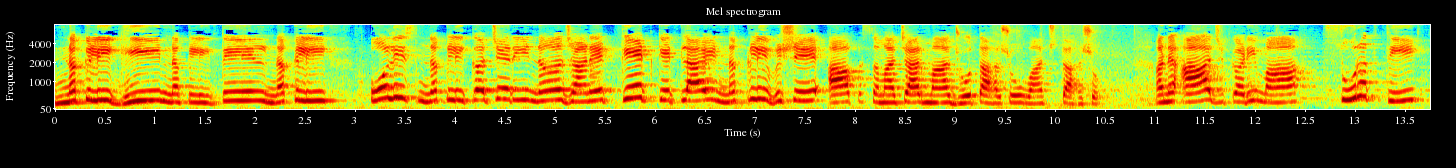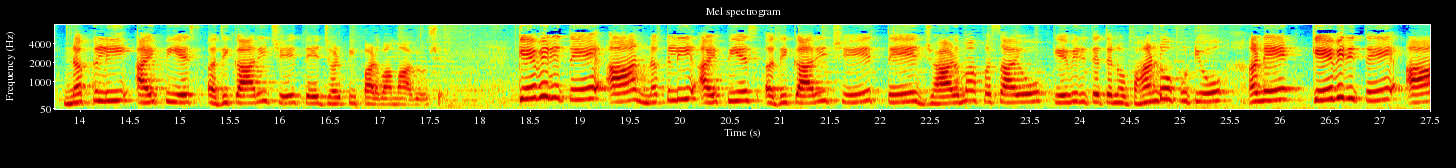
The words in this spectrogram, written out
નકલી ઘી, નકલી તેલ, નકલી પોલીસ નકલી કચેરી ન જાણે કેટ કેટલાય નકલી વિશે આપ સમાચારમાં જોતા હશો, વાંચતા હશો. અને આ જ કડીમાં સુરતથી નકલી આઈપીએસ અધિકારી છે તે ઝડપી પાડવામાં આવ્યો છે. કેવી રીતે આ નકલી આઈપીએસ અધિકારી છે તે ઝાડમાં ફસાયો, કેવી રીતે તેનો ભાંડો ફૂટ્યો અને કેવી રીતે આ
